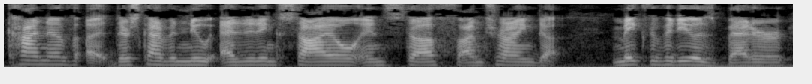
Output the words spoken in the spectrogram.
kind of, uh, there's kind of a new editing style and stuff. I'm trying to make the videos better,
